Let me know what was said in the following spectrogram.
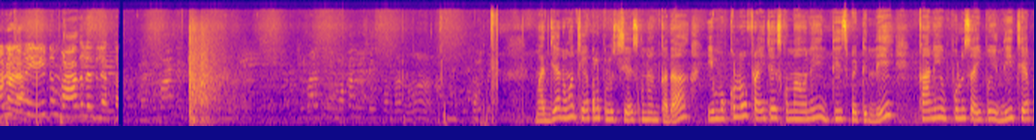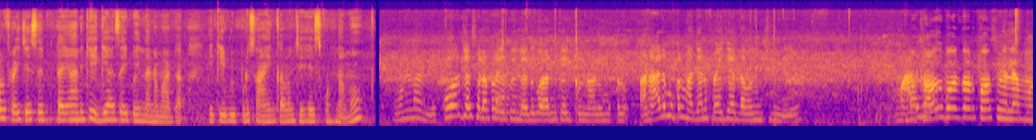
మంచం వేయటం బాగలేదు లెక్క మధ్యాహ్నం చేపల పులుసు చేసుకున్నాం కదా ఈ ముక్కలు ఫ్రై చేసుకుందామని తీసి పెట్టింది కానీ పులుసు అయిపోయింది. చేపలు ఫ్రై చేసే టయానికి గ్యాస్ అయిపోయింది అన్నమాట ఇక ఇవి ఇప్పుడు సాయంకాలం చేసేసుకుంటున్నాము. కూర చేసే లోపల అయిపోయింది అదిగో అందుకే ఇప్పుడు నాలుగు ముక్కలు. ఆ నాలుగు ముక్కలు మధ్యాహ్నం ఫ్రై చేద్దాం ఉంచింది. తాగుబోతారు కోసం వెళ్ళామ్మా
